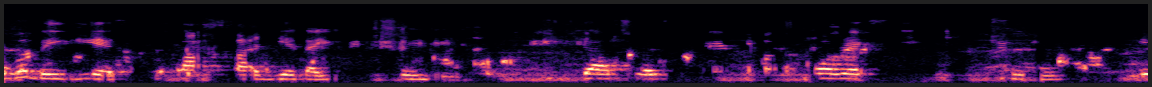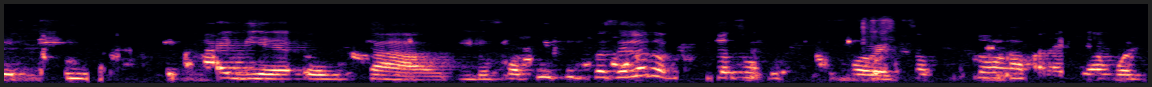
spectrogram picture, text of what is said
over the years, the last five years that you've been trading, you got to explain forex to a, a five-year-old child? You know, for people because a lot of people just want to do forex. Some people don't have an idea what it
